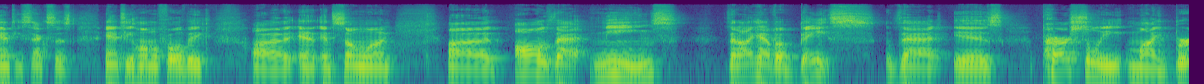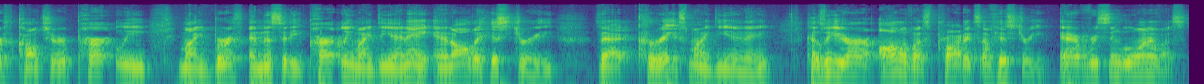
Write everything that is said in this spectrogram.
anti-sexist, anti-homophobic, uh, and, and so on. Uh, all of that means that I have a base that is partially my birth culture, partly my birth ethnicity, partly my DNA, and all the history that creates my DNA, because we are all of us products of history, every single one of us.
